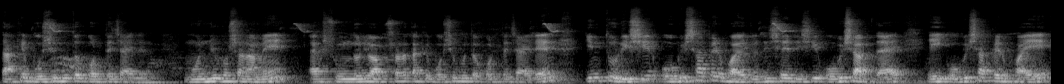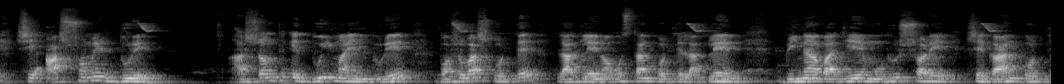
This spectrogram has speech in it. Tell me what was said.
তাকে বশীভূত করতে চাইলেন। মঞ্জু ঘোষা নামে এক সুন্দরী অপ্সরা তাকে বশীভূত করতে চাইলেন। কিন্তু ঋষির অভিশাপের ভয়ে যদি সে ঋষি অভিশাপ দেয়, এই অভিশাপের ভয়ে সে আশ্রমের দূরে, আশ্রম থেকে দুই মাইল দূরে বসবাস করতে লাগলেন, অবস্থান করতে লাগলেন। বিনা বাজিয়ে মধুর স্বরে সে গান করত।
